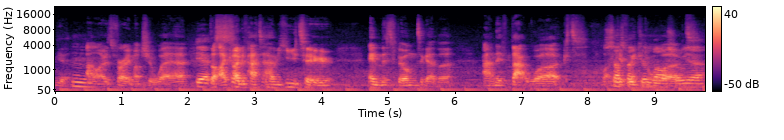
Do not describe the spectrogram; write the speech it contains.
Yeah. Mm. and I was very much aware that I kind of had to have you two in this film together, and if that worked, like if we could and all Marshall, work, yeah.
